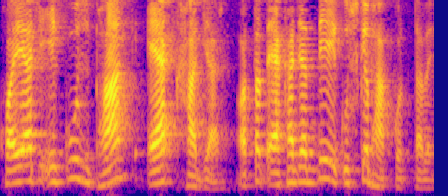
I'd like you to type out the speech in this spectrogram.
ক্ষয়ে আছে একুশ ভাগ এক হাজার। অর্থাৎ এক হাজার দিয়ে একুশকে ভাগ করতে হবে।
